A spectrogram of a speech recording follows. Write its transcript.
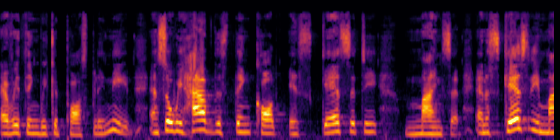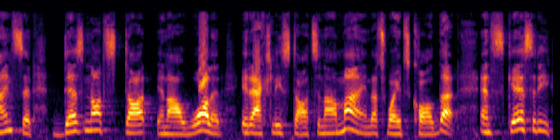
everything we could possibly need. And so we have this thing called a scarcity mindset. And a scarcity mindset does not start in our wallet, it actually starts in our mind. That's why it's called that. And scarcity,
